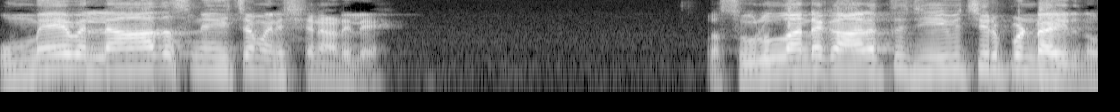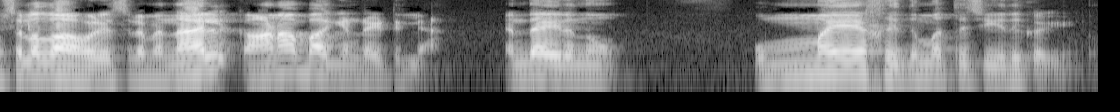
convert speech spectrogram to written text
ഉമ്മയെ വല്ലാതെ സ്നേഹിച്ച മനുഷ്യനാണില്ലേ റസൂലുള്ളാന്റെ കാലത്ത് ജീവിച്ചിരിപ്പുണ്ടായിരുന്നു സല്ലല്ലാഹു അലൈഹി വസല്ലം. എന്നാൽ കാണാൻ ഭാഗ്യം ഉണ്ടായിട്ടില്ല. എന്തായിരുന്നു? ഉമ്മയെ ഹിദ്മത്ത് ചെയ്ത് കഴിഞ്ഞു.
